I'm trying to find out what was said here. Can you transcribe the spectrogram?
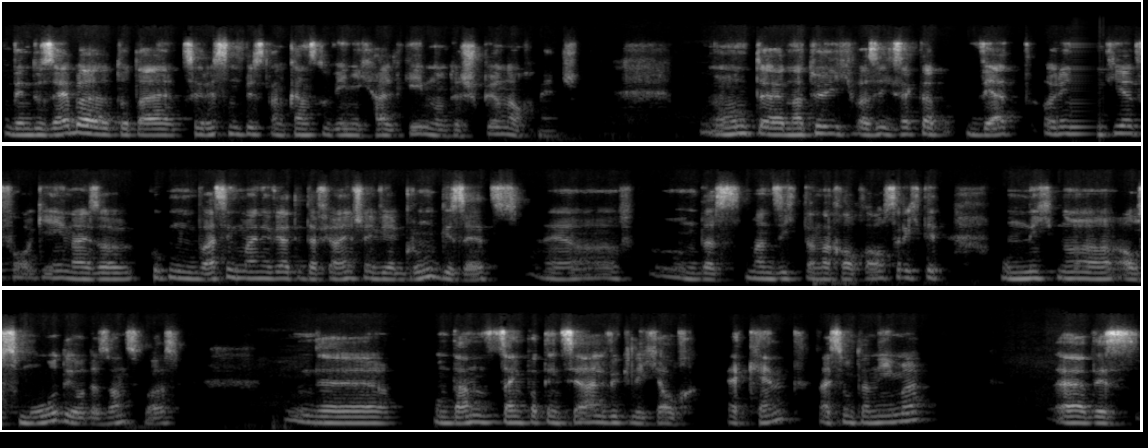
wenn du selber total zerrissen bist, dann kannst du wenig Halt geben und das spüren auch Menschen. Und äh, natürlich, was ich gesagt habe, wertorientiert vorgehen, also gucken, was sind meine Werte, dafür einstellen wie ein Grundgesetz äh, und dass man sich danach auch ausrichtet und nicht nur aus Mode oder sonst was. Und, äh, und dann sein Potenzial wirklich auch erkennt als Unternehmer, äh, das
